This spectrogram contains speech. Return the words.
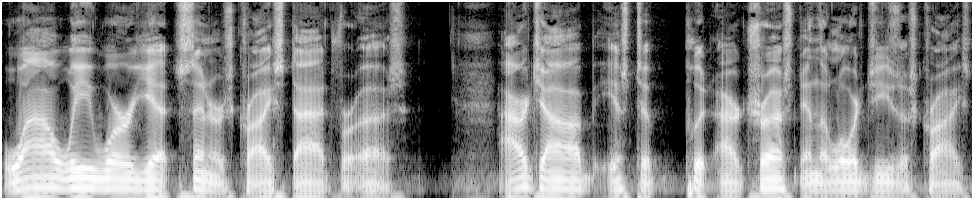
While we were yet sinners, Christ died for us. Our job is to put our trust in the Lord Jesus Christ,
